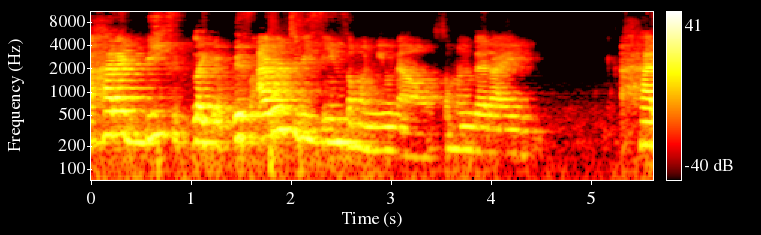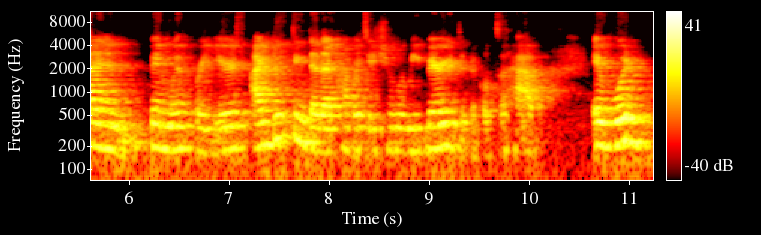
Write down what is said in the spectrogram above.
had I be like if I were to be seeing someone new now, someone that I hadn't been with for years, I do think that that conversation would be very difficult to have. It would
